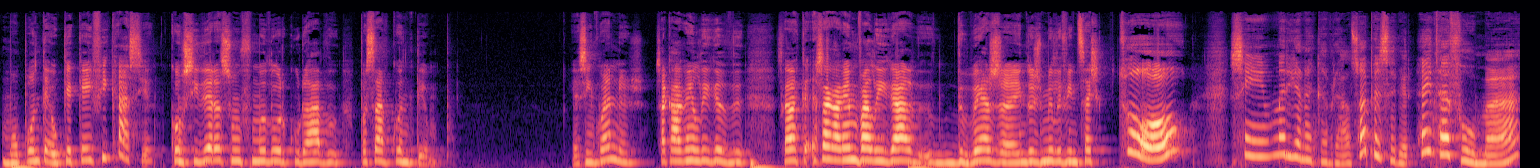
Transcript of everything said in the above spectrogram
O meu ponto é o que é que é eficácia? Considera-se um fumador curado passado quanto tempo? É 5 anos? Será que alguém liga de. Será que, será que alguém me vai ligar de Beja em 2026? Estou? Sim, Mariana Cabral, só para saber, ainda fuma?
